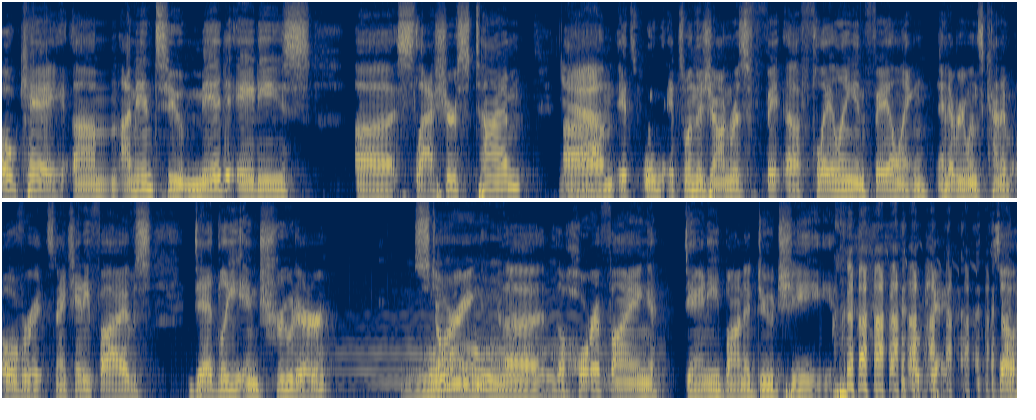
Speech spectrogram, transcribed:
Okay, um, I'm into mid '80s uh, slashers time. Yeah. Um, it's when it's when the genre's fa- uh, flailing and failing, and everyone's kind of over it. It's 1985's Deadly Intruder, starring uh, the horrifying Danny Bonaducci. okay, so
